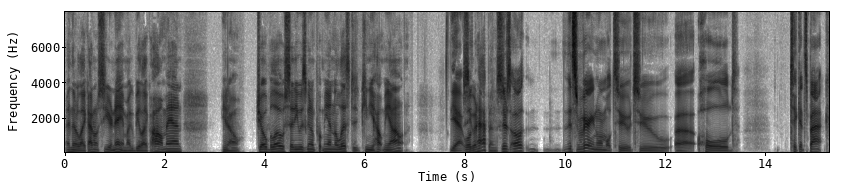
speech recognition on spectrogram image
And they're like, I don't see your name. I could be like, oh man, you know, Joe Blow said he was going to put me on the list. Can you help me out? Yeah, See what happens. there's all it's very normal too to uh, hold tickets back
